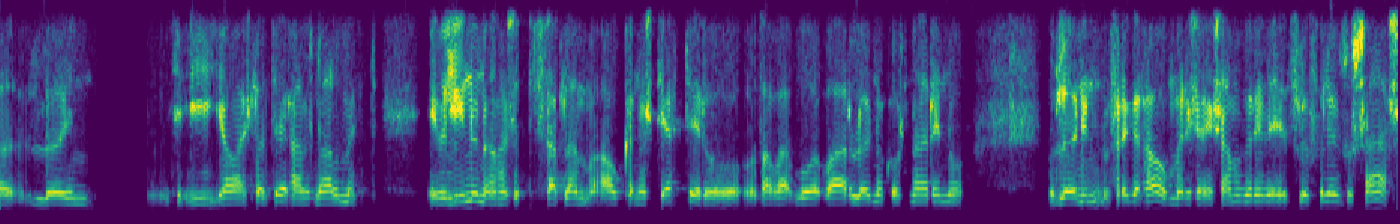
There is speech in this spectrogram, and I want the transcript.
að laun í Æslandi er hafið svona almennt yfir línuna og þess að falla um ákvæmna stjættir og, og það var, var launakostnaðurinn og, og launin frekar há, mér er segja samanverið við flugfélagins og SAS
